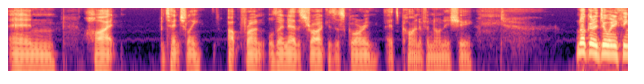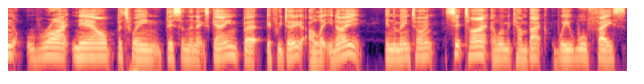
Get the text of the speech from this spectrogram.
and height potentially up front. Although now the strikers are scoring, it's kind of a non issue. Not going to do anything right now between this and the next game, but if we do, I'll let you know. In the meantime, sit tight, and when we come back, we will face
